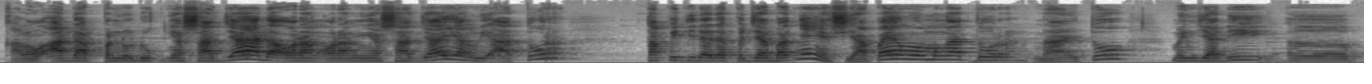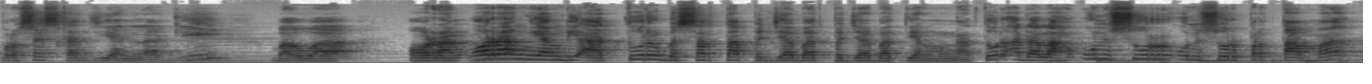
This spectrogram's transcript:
Kalau ada penduduknya saja, ada orang-orangnya saja yang diatur, tapi tidak ada pejabatnya ya siapa yang mau mengatur? Nah, itu menjadi uh, proses kajian lagi bahwa orang-orang yang diatur beserta pejabat-pejabat yang mengatur adalah unsur-unsur pertama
